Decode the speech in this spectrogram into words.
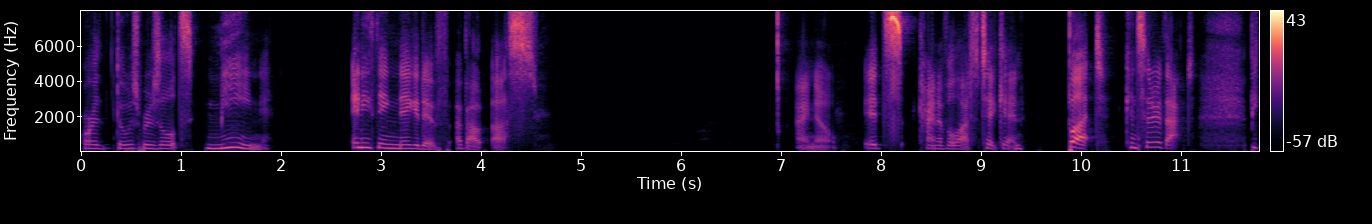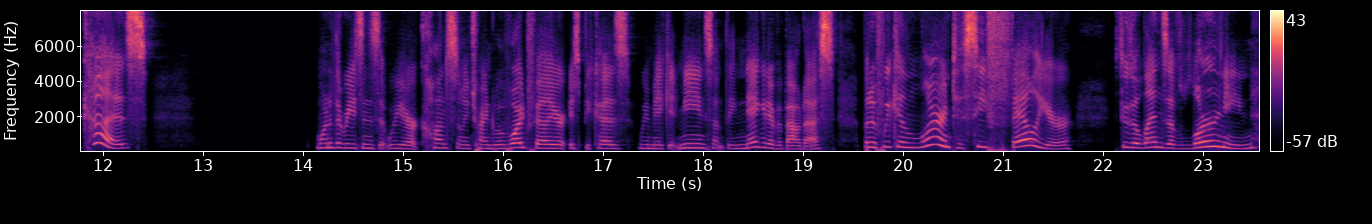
or those results mean anything negative about us. I know it's kind of a lot to take in, but consider that because one of the reasons that we are constantly trying to avoid failure is because we make it mean something negative about us. But if we can learn to see failure through the lens of learning,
